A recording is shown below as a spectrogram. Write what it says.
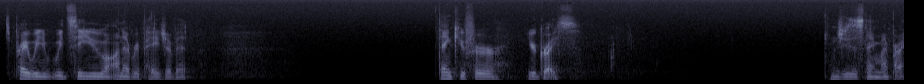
Let's pray we, would see you on every page of it. Thank you for your grace. In Jesus' name I pray.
